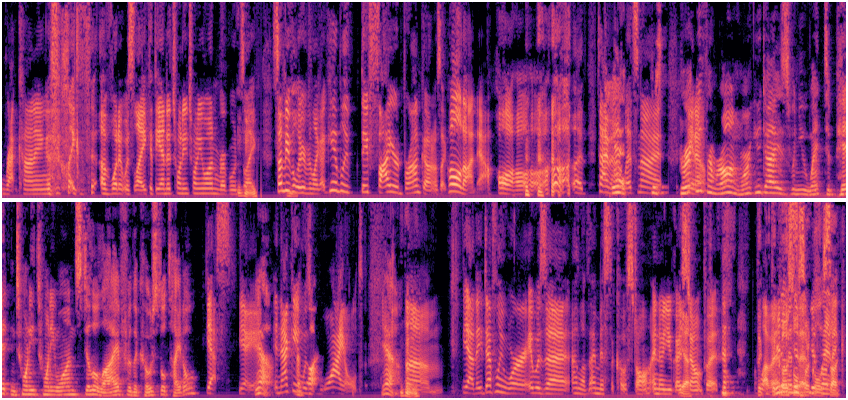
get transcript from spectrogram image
retconning of like of what it was like at the end of 2021, where everyone's mm-hmm. like, some people are even like, I can't believe they fired Bronco, and I was like, hold on now, hold on, hold on, hold time yeah, out, let's not. Correct you know. me if I'm wrong. Weren't you guys when you went to Pitt in 2021 still alive for the Coastal title? Yes, yeah, yeah, yeah. and that game I was thought... wild. Yeah, mm-hmm. um, yeah, they definitely were. It was a. I love. I miss the Coastal. I know you guys yeah. don't, but the, love the it. Coastal circles suck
